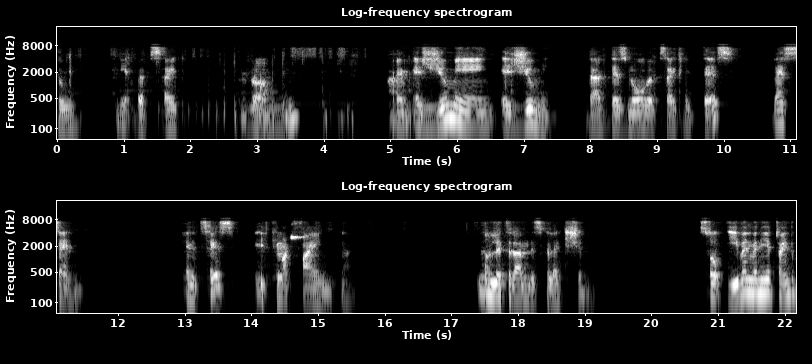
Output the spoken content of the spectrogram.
to get website wrong. I'm assuming, assuming that there's no website like this. Let's send. And it says it cannot find that. Now let's run this collection. So even when you're trying to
